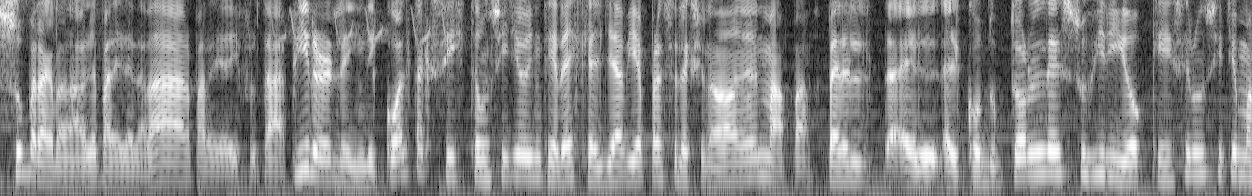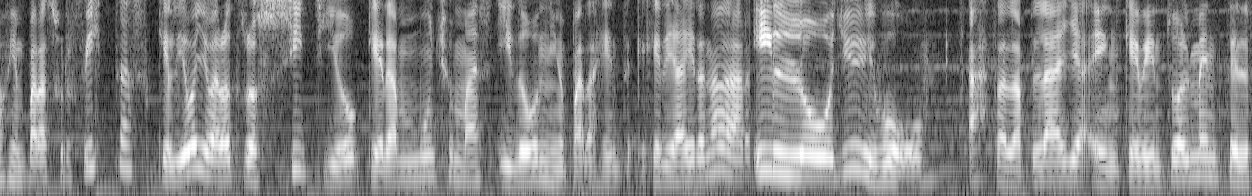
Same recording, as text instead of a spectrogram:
súper agradable para ir a nadar, para ir a disfrutar. Peter le indicó al taxista un sitio de interés que él ya había preseleccionado en el mapa, pero el, conductor le sugirió que ese era un sitio más bien para surfistas, que le iba a llevar a otro sitio que era mucho más idóneo para gente que quería ir a nadar y lo llevó hasta la playa en que eventualmente él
